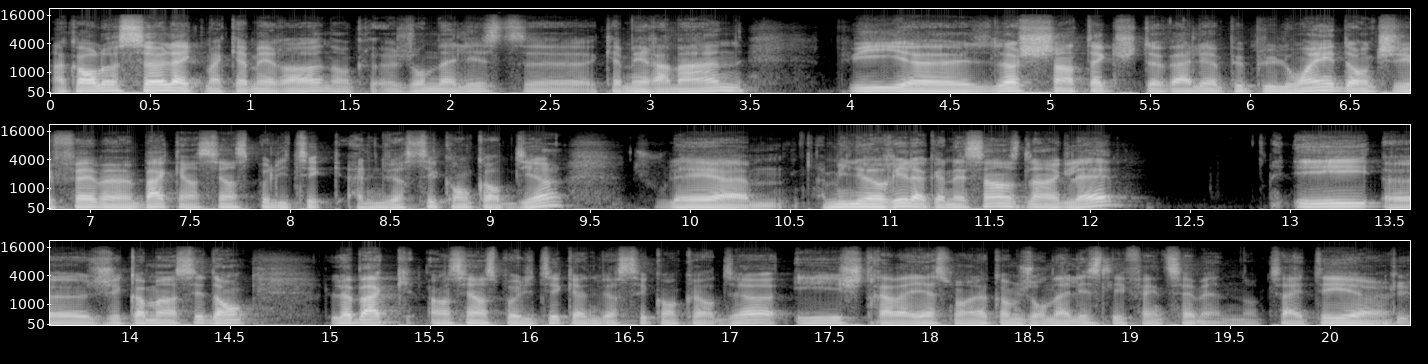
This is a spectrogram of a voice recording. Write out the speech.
Encore là, seul avec ma caméra, donc euh, journaliste, euh, caméraman. Puis là, je sentais que je devais aller un peu plus loin. Donc, j'ai fait un bac en sciences politiques à l'Université Concordia. Je voulais améliorer la connaissance de l'anglais. Et j'ai commencé donc le bac en sciences politiques à l'Université Concordia et je travaillais à ce moment-là comme journaliste les fins de semaine. Donc, ça a été un, OK.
